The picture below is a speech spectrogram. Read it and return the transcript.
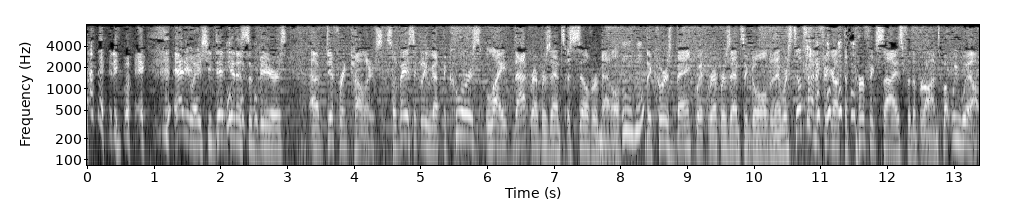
anyway, anyway, she did get us some beers of different colors. So basically, we got the Coors Light that represents a silver medal. Mm-hmm. The Coors Banquet represents a gold, and then we're still trying to figure out the perfect size for the bronze, but we will.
